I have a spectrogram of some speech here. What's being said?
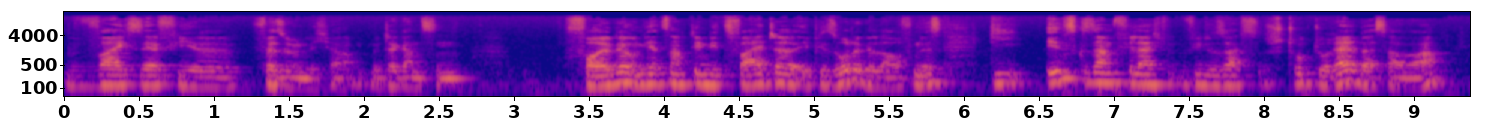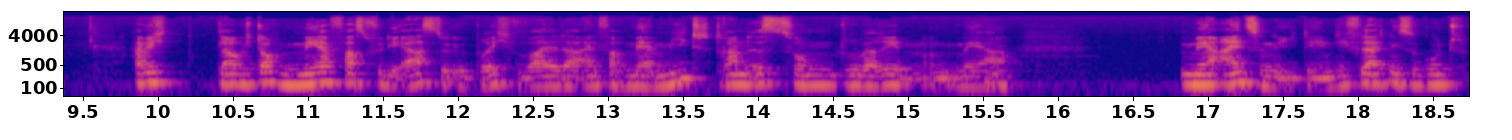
war ich sehr viel versöhnlicher mit der ganzen Folge und jetzt, nachdem die zweite Episode gelaufen ist, die insgesamt vielleicht, wie du sagst, strukturell besser war, habe ich, glaube ich, doch mehr fast für die erste übrig, weil da einfach mehr Meat dran ist zum drüber reden und mehr, mehr einzelne Ideen, die vielleicht nicht so gut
